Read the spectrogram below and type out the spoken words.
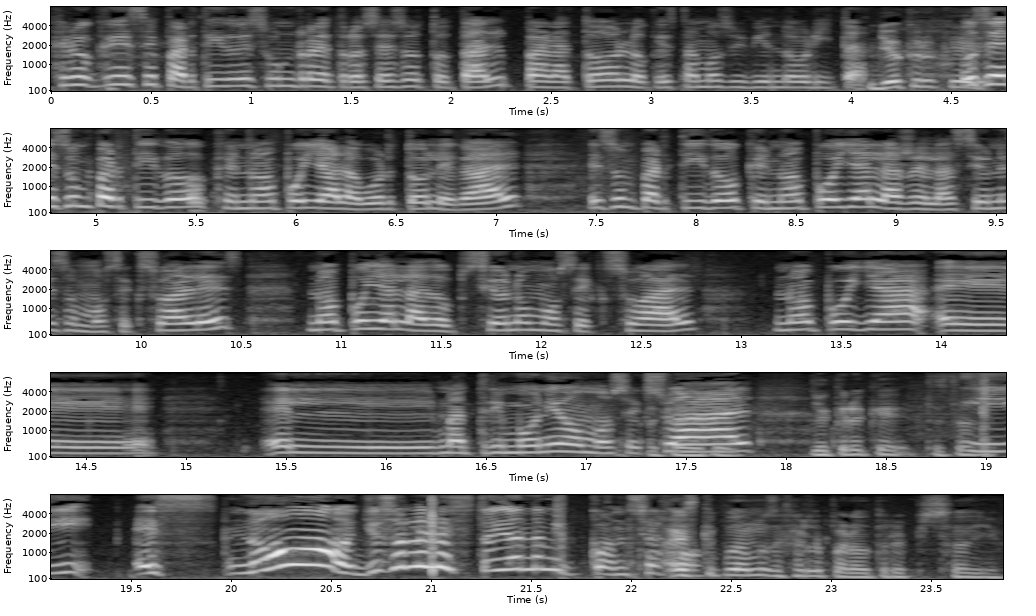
creo que ese partido es un retroceso total para todo lo que estamos viviendo ahorita. Yo creo que. O sea, es un partido que no apoya el aborto legal, es un partido que no apoya las relaciones homosexuales, no apoya la adopción homosexual, no apoya eh, el matrimonio homosexual Yo creo que te estás. y es... No, yo solo les estoy dando mi consejo. Es que podemos dejarlo para otro episodio.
